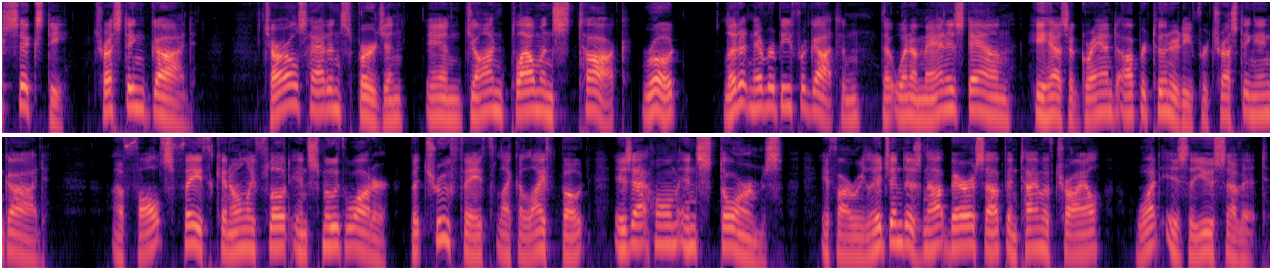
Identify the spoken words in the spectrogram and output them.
60 Trusting God. Charles Haddon Spurgeon, in John Ploughman's Talk, wrote, Let it never be forgotten that when a man is down, he has a grand opportunity for trusting in God. A false faith can only float in smooth water, but true faith, like a lifeboat, is at home in storms. If our religion does not bear us up in time of trial, what is the use of it?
